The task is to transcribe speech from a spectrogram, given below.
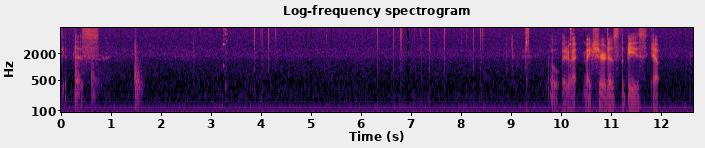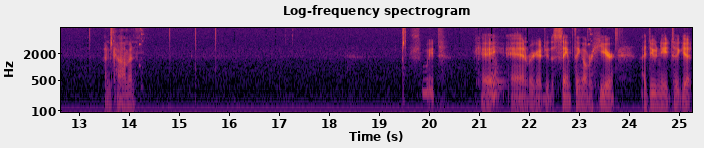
get this. Oh, wait a minute. Make sure it is the bees. Yep. Uncommon. Sweet. Okay, and we're going to do the same thing over here. I do need to get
